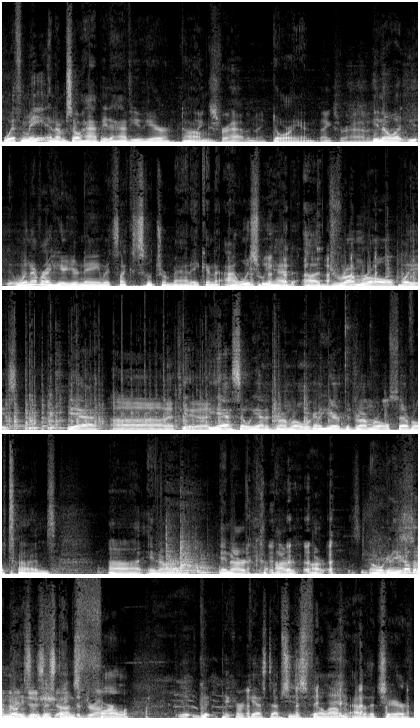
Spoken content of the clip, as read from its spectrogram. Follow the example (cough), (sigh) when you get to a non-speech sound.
with me, and I'm so happy to have you here, Tom. Thanks for having me. Dorian. Thanks for having me. You me. know what? Whenever I hear your name, it's like so dramatic, and I wish we had a (laughs) drum roll, please. Yeah, Uh, that's good. yeah. So we had a drum roll. We're going to hear the drum roll several times uh, in our in our our. our oh, we're going to hear other Somebody noises as things fall. Pick our guest up. She just fell out, out of the chair.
